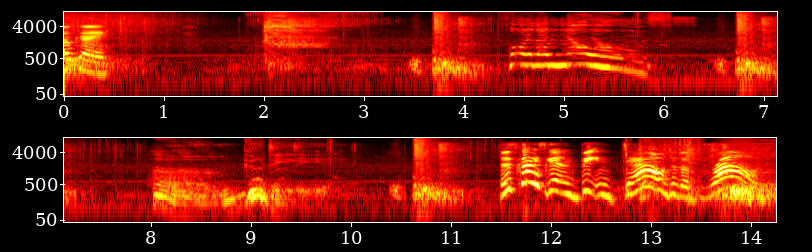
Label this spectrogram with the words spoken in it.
Okay. For the gnomes! Oh, goody. This guy's getting beaten down to the ground.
